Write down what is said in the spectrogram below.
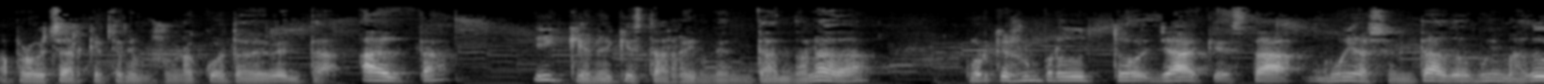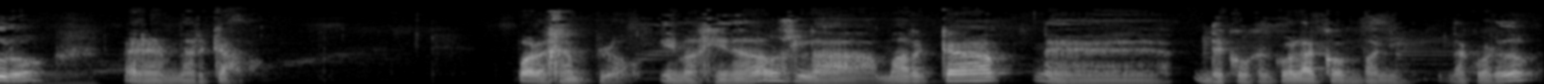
aprovechar que tenemos una cuota de venta alta y que no hay que estar reinventando nada, porque es un producto ya que está muy asentado, muy maduro en el mercado. Por ejemplo, imaginaos la marca eh, de Coca-Cola Company, ¿de acuerdo?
